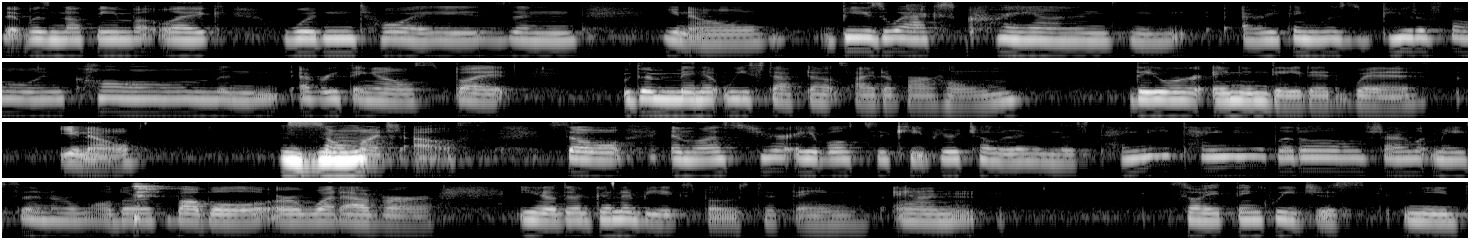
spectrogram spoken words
that was nothing but like wooden toys and, you know, beeswax crayons and everything was beautiful and calm and everything else. But the minute we stepped outside of our home, they were inundated with, you know, mm-hmm. so much else. So unless you're able to keep your children in this tiny, tiny little Charlotte Mason or Waldorf bubble or whatever, you know, they're going to be exposed to things. And so I think we just need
